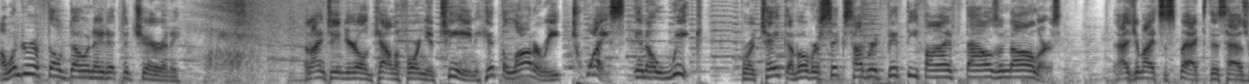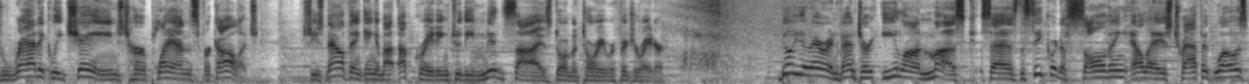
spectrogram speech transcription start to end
I wonder if they'll donate it to charity. A 19-year-old California teen hit the lottery twice in a week for a take of over $655,000. As you might suspect, this has radically changed her plans for college. She's now thinking about upgrading to the mid-size dormitory refrigerator. Billionaire inventor Elon Musk says the secret of solving LA's traffic woes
